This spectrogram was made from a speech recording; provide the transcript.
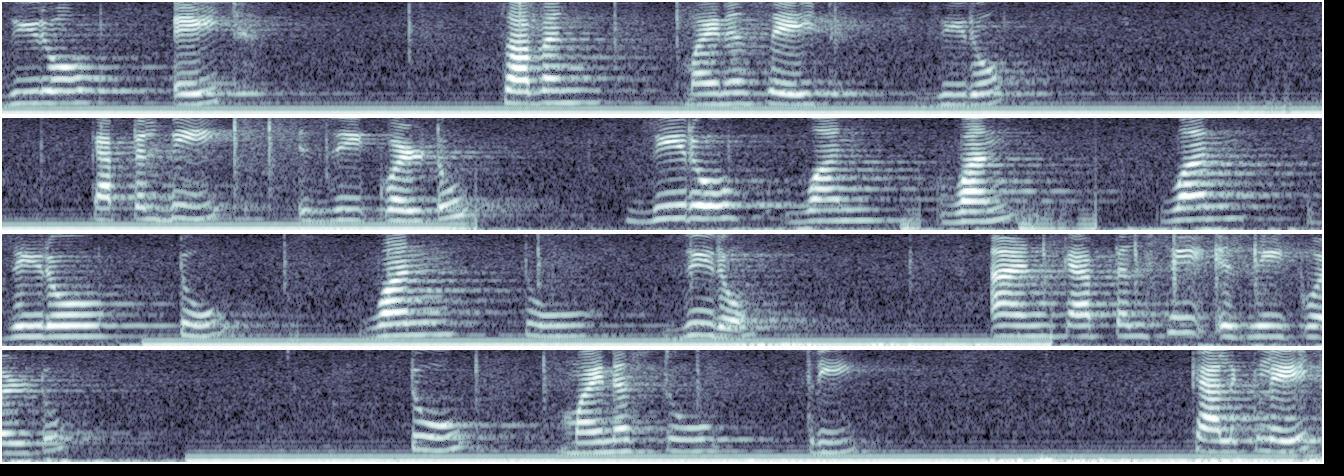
0, 8, 7, minus 8, 0. Capital B is equal to 0, 1, 1, 1, 0, 2, 1, 2, 0 and capital C is equal to 2 minus 2, 3. Calculate,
